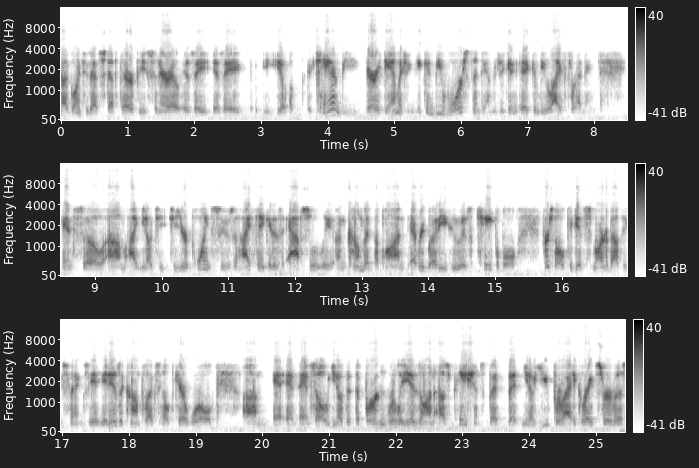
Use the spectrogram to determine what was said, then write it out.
uh, going through that step therapy scenario is a is a you know it can be very damaging. It can be worse than damaging. It can, it can be life threatening. And so, um, I, you know, to, to your point, Susan, I think it is absolutely incumbent upon everybody who is capable, first of all, to get smart about these things. It, it is a complex healthcare world, um, and, and, and so you know that the burden really is on us patients. But but you know, you provide a great service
